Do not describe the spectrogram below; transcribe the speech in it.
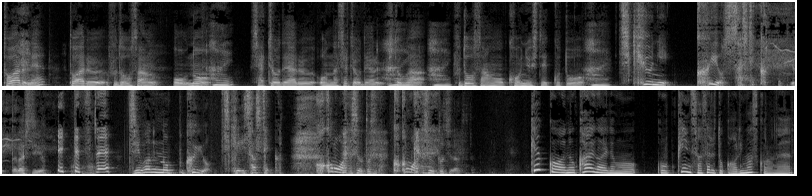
とあるね、とある不動産王のはい。社長である、女社長である人が不動産を購入していくことを、はい。地球に杭を刺していくって言ったらしいよ。いいですね。自分の杭を地球に刺していく。ここも私の土地だ。ここも私の土地だ。結構あの、海外でも、こう、ピンさせるとこありますからね。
